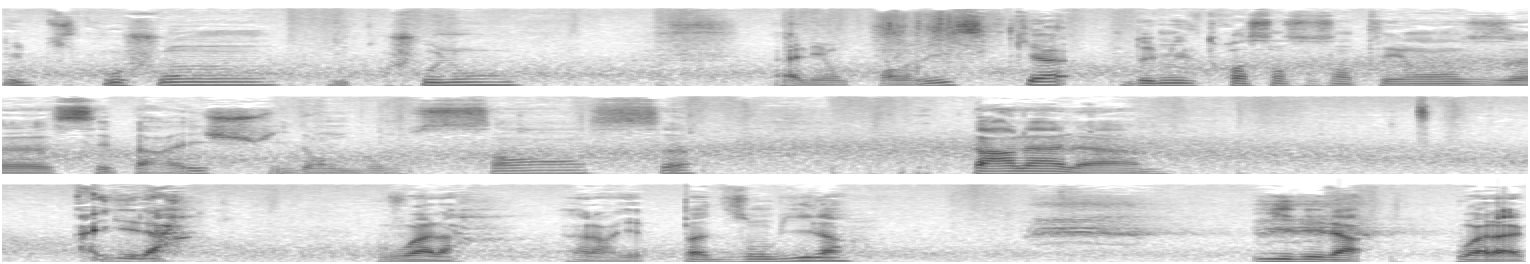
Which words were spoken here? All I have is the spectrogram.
Les petits cochons, les cochonnous. Allez, on prend le risque. 2371, euh, c'est pareil, je suis dans le bon sens. Par là, là. Ah, il est là. Voilà. Alors, il n'y a pas de zombie là Il est là. Voilà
